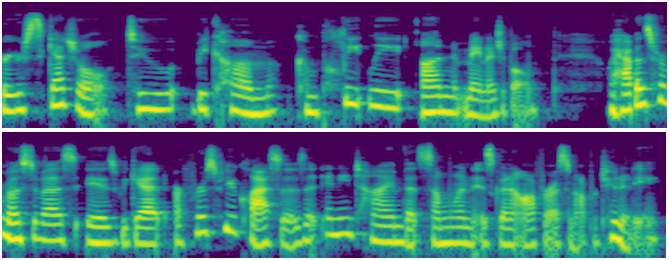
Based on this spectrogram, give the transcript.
for your schedule to become completely unmanageable. What happens for most of us is we get our first few classes at any time that someone is going to offer us an opportunity.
